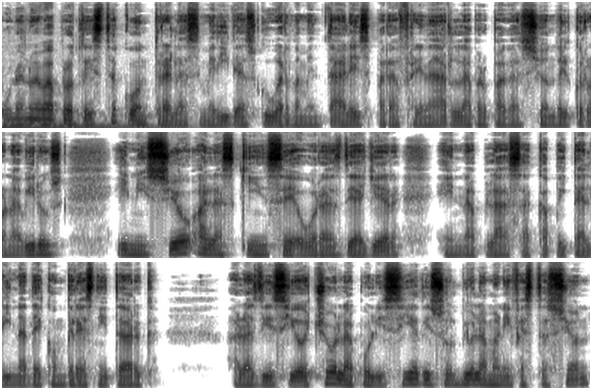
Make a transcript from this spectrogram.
Una nueva protesta contra las medidas gubernamentales para frenar la propagación del coronavirus inició a las 15 horas de ayer en la plaza capitalina de Kongresni Trg. A las 18 la policía disolvió la manifestación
